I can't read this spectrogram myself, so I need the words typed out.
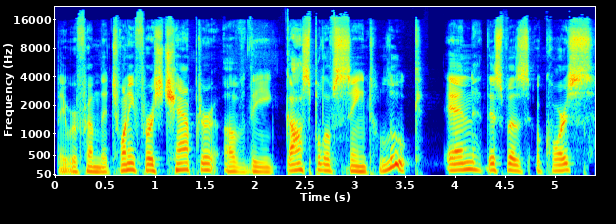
They were from the 21st chapter of the Gospel of St. Luke. And this was, of course,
